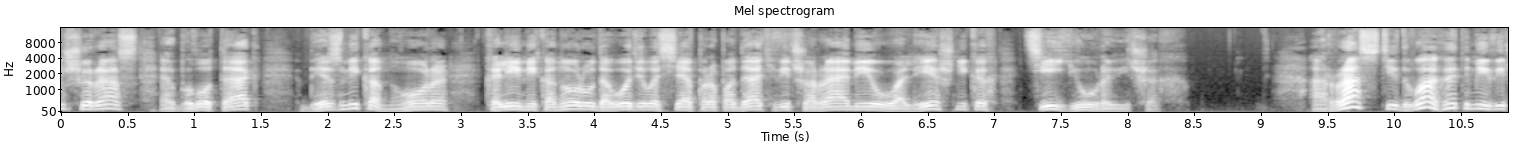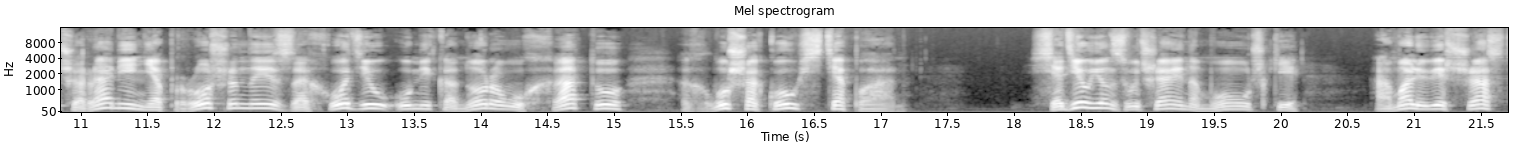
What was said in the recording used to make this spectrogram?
іншы раз было так без меканора, калі меканору даводзілася прападаць вечарамі ў алешніках ці юравічах. А раз ці два гэтымі вечарамі няпрошаны заходзіў у меканораву хату глушакоў сцяпан. Сядзеў ён звычайна моўчкі, амаль увесь час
